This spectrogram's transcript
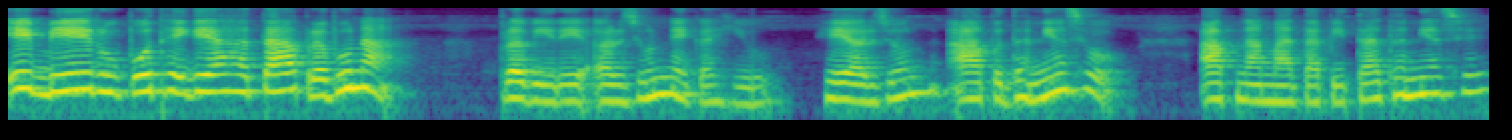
એ બે રૂપો થઈ ગયા હતા પ્રભુના. પ્રવીરે અર્જુનને કહ્યું, હે અર્જુન, આપ ધન્ય છો. આપના માતા પિતા ધન્ય છે.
